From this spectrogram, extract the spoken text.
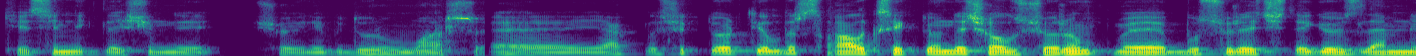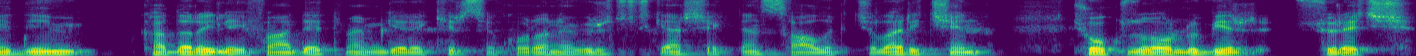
Kesinlikle şimdi şöyle bir durum var. Ee, yaklaşık 4 yıldır sağlık sektöründe çalışıyorum ve bu süreçte gözlemlediğim kadarıyla ifade etmem gerekirse koronavirüs gerçekten sağlıkçılar için çok zorlu bir süreç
